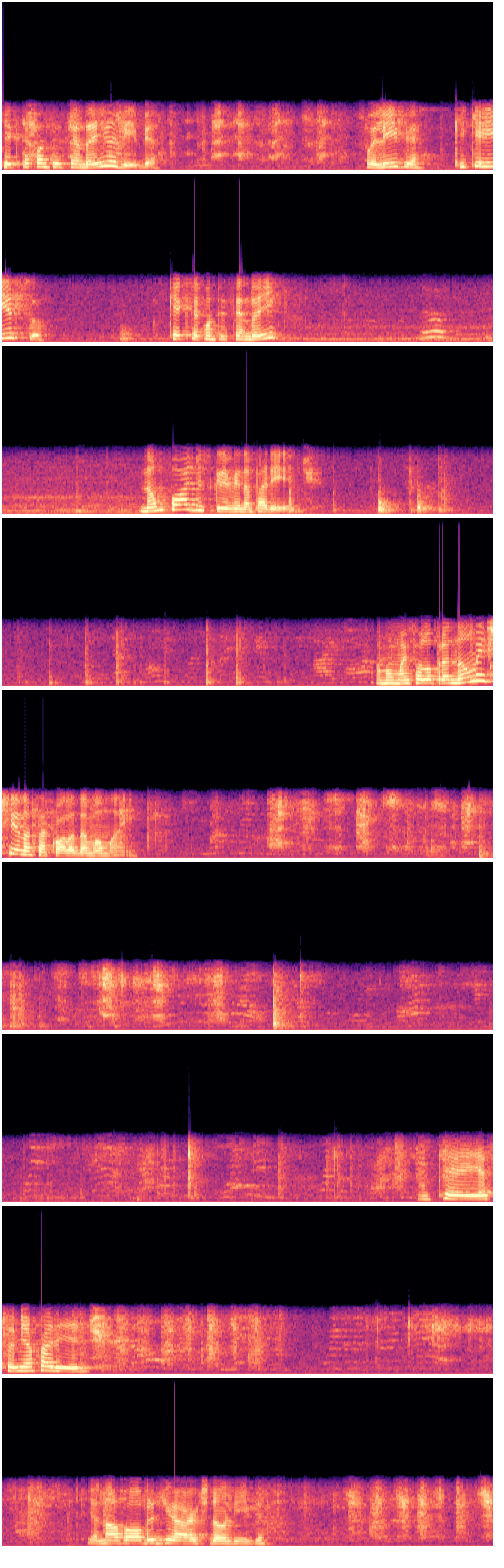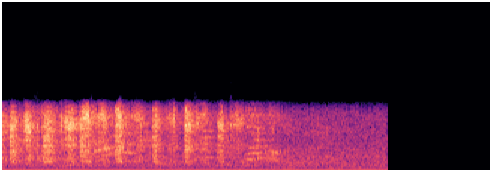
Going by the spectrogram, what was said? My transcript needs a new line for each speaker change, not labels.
que que tá acontecendo aí, Olivia? Olivia, o que que é isso? O que que tá acontecendo aí?
Não.
Não pode escrever na parede. A mamãe falou pra não mexer na sacola da mamãe. Ok, essa é minha parede. E a nova obra de arte da Olivia.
